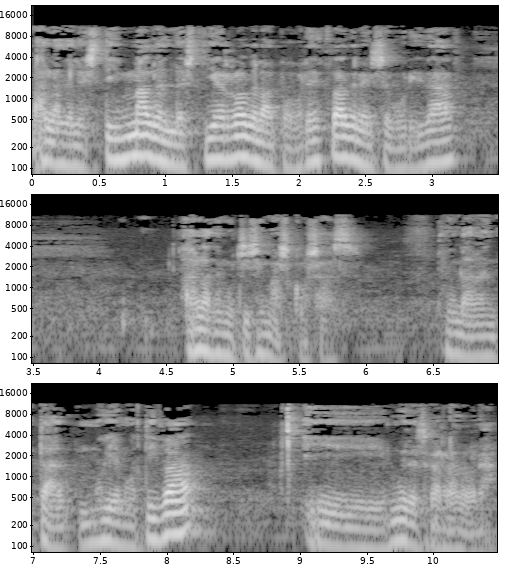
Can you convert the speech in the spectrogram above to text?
habla del estigma, del destierro, de la pobreza, de la inseguridad, habla de muchísimas cosas. Fundamental, muy emotiva y muy desgarradora.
